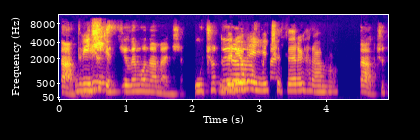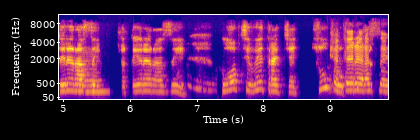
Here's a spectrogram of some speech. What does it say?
Так, 200. більше ділимо на менше. У 4 рази. Дорівнює 4 грами. Так, 4 рази. М. 4 рази. Хлопці витратять цукру 4 рази.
